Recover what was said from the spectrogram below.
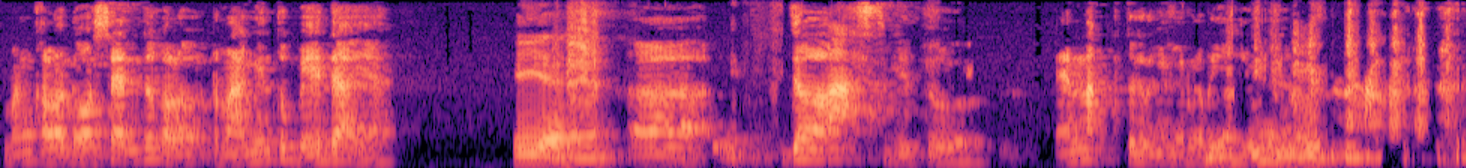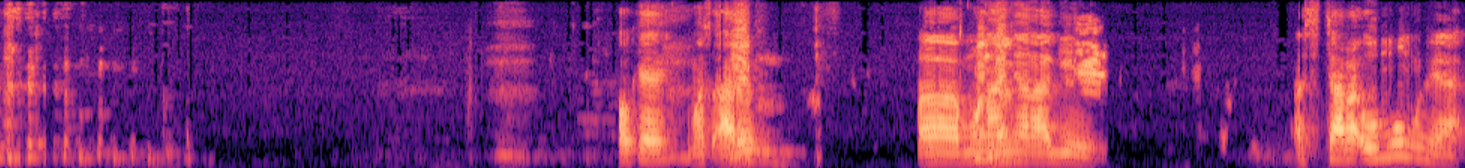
emang kalau dosen tuh kalau terangin tuh beda ya. Iya. Beda ya? Eh, jelas gitu. Enak tuh dengerin juga. Oke, Mas Arif, Hmm. eh, mau Mangga. nanya lagi. Eh, Secara umum ya,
